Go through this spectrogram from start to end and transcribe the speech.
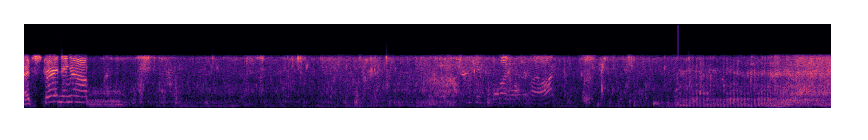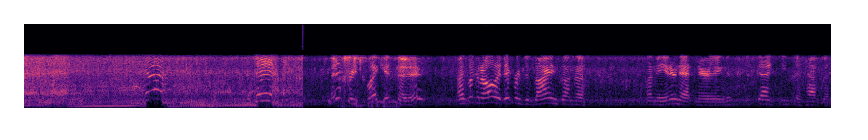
It's straightening up. That's it. It's pretty slick, isn't it? Eh? I was looking at all the different designs on the on the internet and everything. This this guy seems to have the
